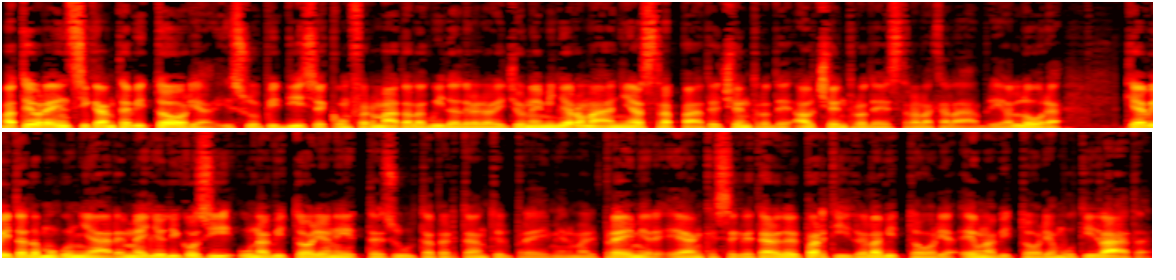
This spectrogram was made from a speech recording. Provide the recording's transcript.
Matteo Renzi canta vittoria, il suo PD si è confermato alla guida della regione Emilia-Romagna e ha strappato centro de- al centro-destra la Calabria. Allora, che avete da mugugnare. Meglio di così, una vittoria netta, esulta pertanto il Premier. Ma il Premier è anche segretario del partito e la vittoria è una vittoria mutilata.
